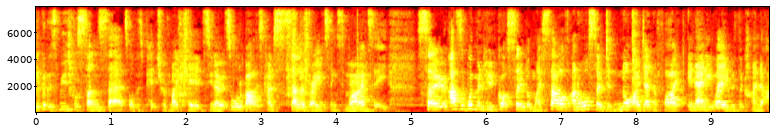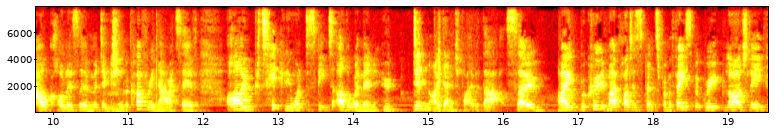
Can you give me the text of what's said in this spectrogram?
look at this beautiful sunset or this picture of my kids. You know, it's all about this kind of celebrating sobriety. So, as a woman who'd got sober myself and also did not identify in any way with the kind of alcoholism, addiction, mm. recovery narrative, I particularly want to speak to other women who didn't identify with that. So, I recruited my participants from a Facebook group largely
